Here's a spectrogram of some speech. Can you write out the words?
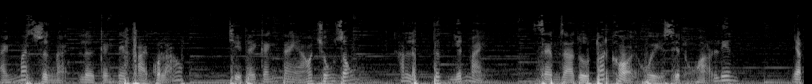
ánh mắt dừng lại lời cánh tay phải của lão, chỉ thấy cánh tay áo trống rỗng Hắn lập tức nhấn mày, Xem ra dù thoát khỏi hủy diệt hỏa liên, Nhặt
